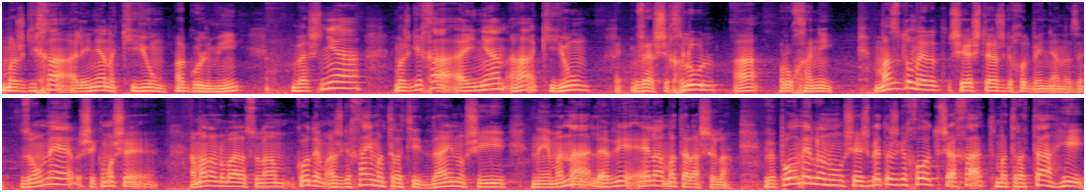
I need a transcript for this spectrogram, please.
משגיחה על עניין הקיום הגולמי, והשנייה משגיחה על עניין הקיום והשכלול הרוחני. מה זאת אומרת שיש שתי השגחות בעניין הזה? זה אומר שכמו שאמר לנו בעל הסולם קודם, השגחה היא מטרתית, דהיינו שהיא נאמנה להביא אל המטרה שלה. ופה אומר לנו שיש בית השגחות שאחת מטרתה היא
